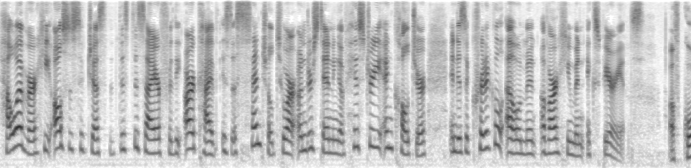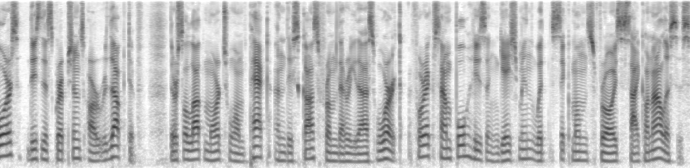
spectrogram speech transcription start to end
However, he also suggests that this desire for the archive is essential to our understanding of history and culture and is a critical element of our human experience. Of course, these descriptions are reductive. There's a lot more to unpack and discuss from Derrida's work, for example, his engagement with Sigmund Freud's psychoanalysis.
